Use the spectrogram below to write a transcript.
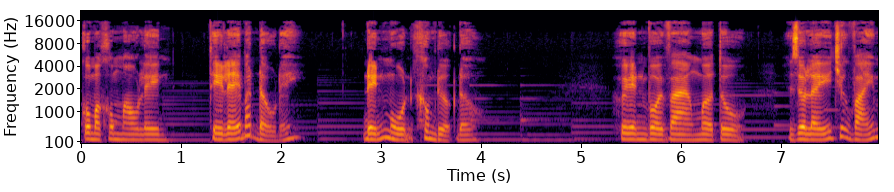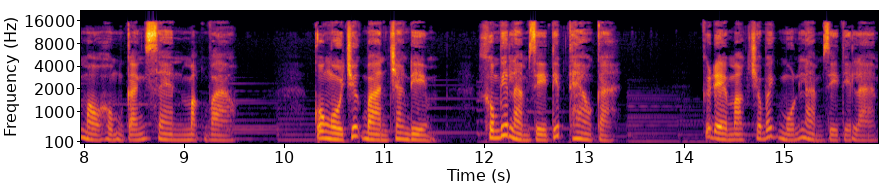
Cô mà không mau lên Thì lễ bắt đầu đấy. Đến muộn không được đâu. Huyền vội vàng mở tủ, Rồi lấy chiếc váy màu hồng cánh sen mặc vào. Cô ngồi trước bàn trang điểm, Không biết làm gì tiếp theo cả. Cứ để mặc cho Bích muốn làm gì thì làm.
